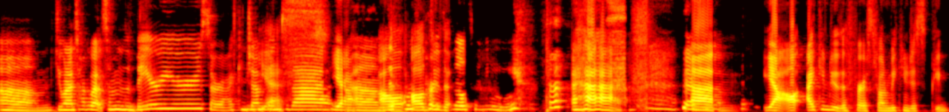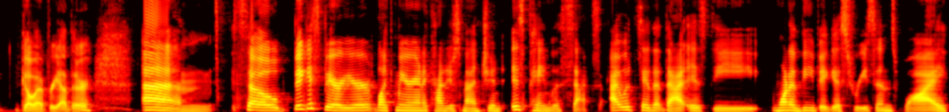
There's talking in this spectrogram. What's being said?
um, do you want to talk about some of the barriers, or I can jump yes. into that? Yeah, um, I'll, I'll do the. um, yeah, I'll, I can do the first one. We can just go every other. Um, so biggest barrier, like Mariana kind of just mentioned, is pain with sex. I would say that that is the one of the biggest reasons why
